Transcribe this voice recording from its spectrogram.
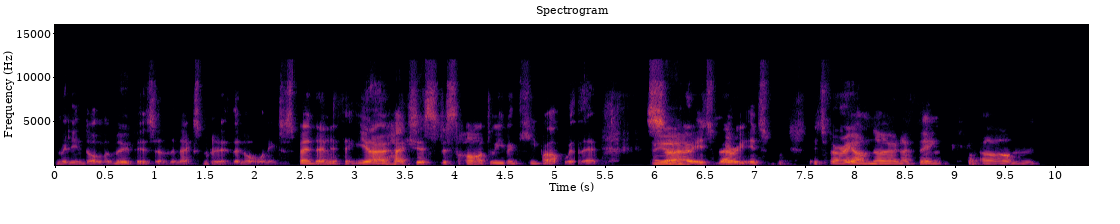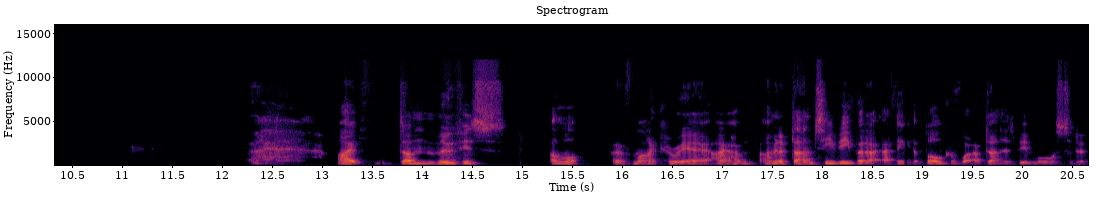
million dollar movies and the next minute they're not wanting to spend anything you know it's just hard to even keep up with it so yeah. it's very it's it's very unknown i think um I've done movies a lot of my career. I haven't. I mean, I've done TV, but I, I, think the bulk of what I've done has been more sort of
